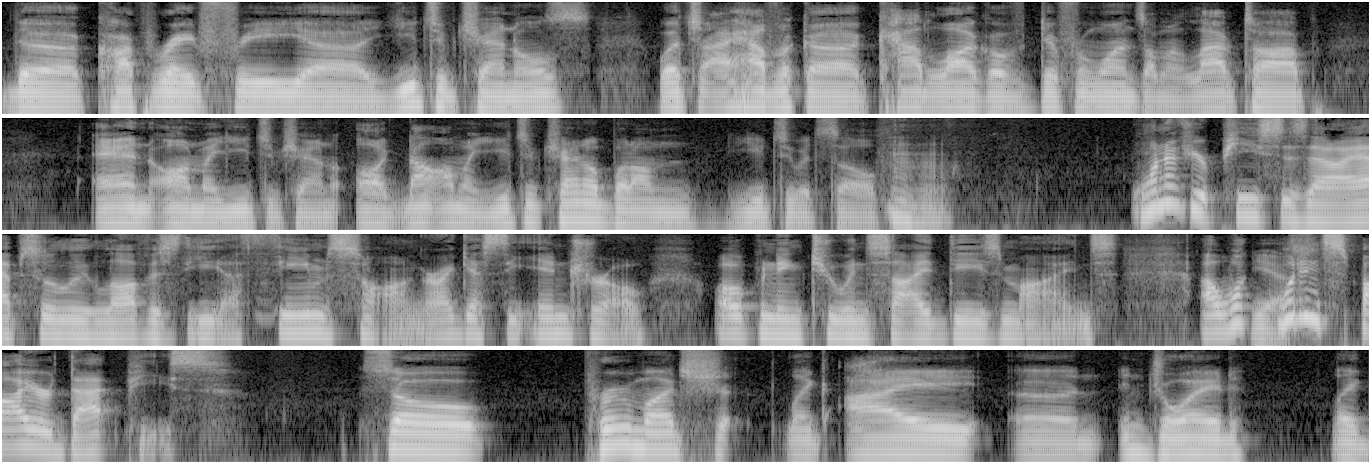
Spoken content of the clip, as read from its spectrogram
the copyright free uh, YouTube channels, which I have like a catalog of different ones on my laptop and on my YouTube channel. Like not on my YouTube channel, but on YouTube itself. One of your pieces that I absolutely love is the uh, theme song, or I guess the intro, opening to "Inside Deez Minds." Uh, what Yes. what inspired that piece? So pretty much like I uh, enjoyed like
